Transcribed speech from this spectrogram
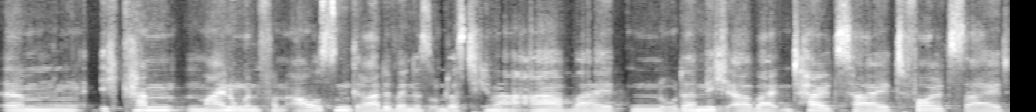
ähm, ich kann Meinungen von außen, gerade wenn es um das Thema Arbeiten oder nicht arbeiten, Teilzeit, Vollzeit,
